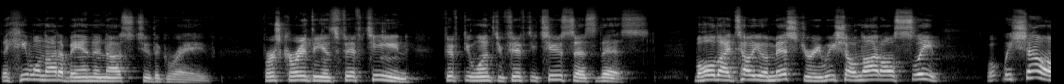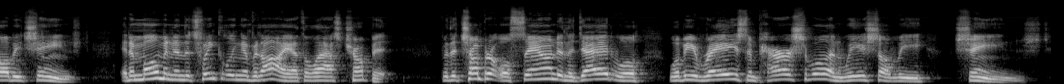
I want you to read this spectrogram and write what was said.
that he will not abandon us to the grave. 1 Corinthians 15 51 through 52 says this Behold, I tell you a mystery. We shall not all sleep, but we shall all be changed. In a moment, in the twinkling of an eye, at the last trumpet. For the trumpet will sound, and the dead will, will be raised imperishable, and we shall be changed.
